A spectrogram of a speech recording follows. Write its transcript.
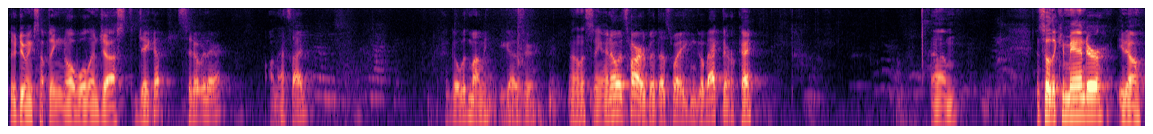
they're doing something noble and just. Jacob, sit over there, on that side. Go with mommy. You guys are not listening. I know it's hard, but that's why you can go back there. Okay. Um, and so the commander, you know,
